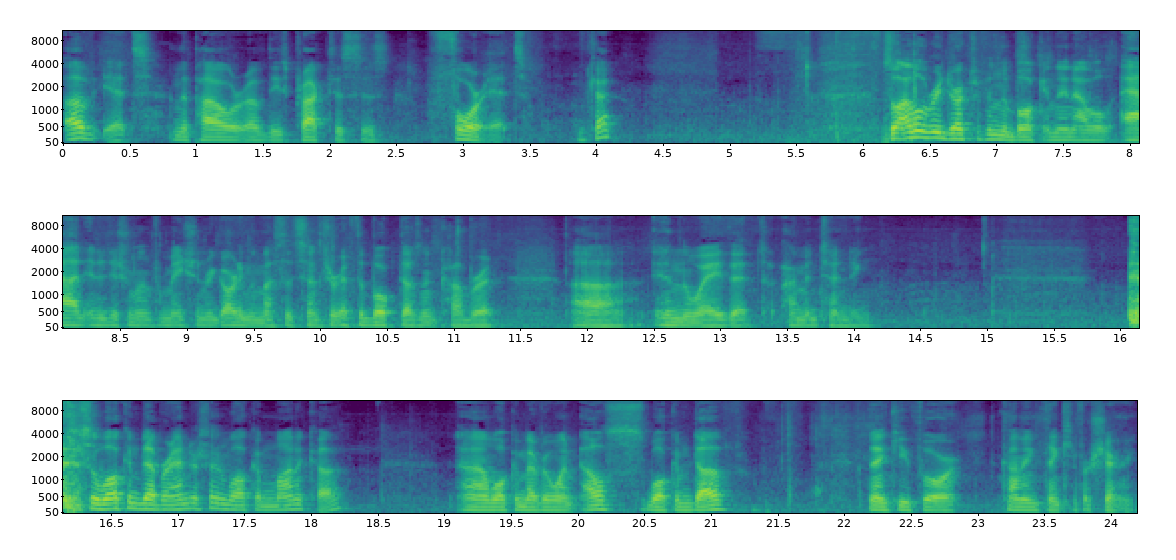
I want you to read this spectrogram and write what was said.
of it and the power of these practices for it. Okay? So I will redirect it from the book and then I will add in additional information regarding the message center if the book doesn't cover it uh, in the way that I'm intending. so welcome Deborah Anderson, welcome Monica, uh, welcome everyone else, welcome Dove. Thank you for coming, thank you for sharing.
